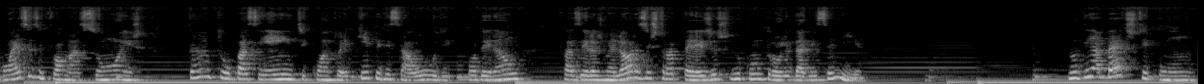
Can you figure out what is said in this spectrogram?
Com essas informações, tanto o paciente quanto a equipe de saúde poderão fazer as melhores estratégias no controle da glicemia. No diabetes tipo 1,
